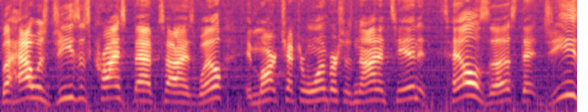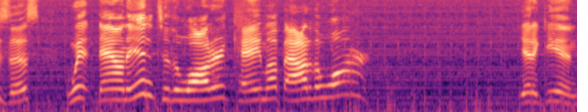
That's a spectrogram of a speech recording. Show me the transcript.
But how was Jesus Christ baptized? Well, in Mark chapter 1, verses 9 and 10, it tells us that Jesus went down into the water and came up out of the water. Yet again,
